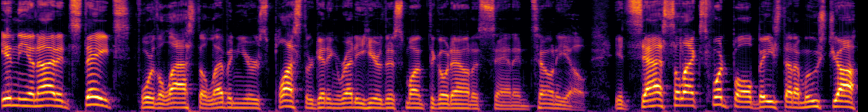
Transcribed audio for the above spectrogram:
in the United States for the last 11 years. Plus, they're getting ready here this month to go down to San Antonio. It's SAS Selects Football based out of Moose Jaw,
